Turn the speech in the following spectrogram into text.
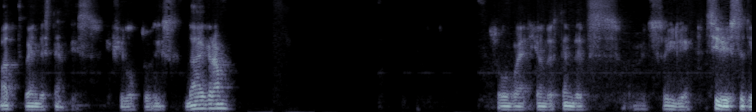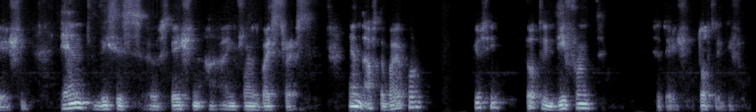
but we understand this. If you look to this diagram, so you understand that it's, really serious situation. And this is a situation uh, influenced by stress. And after biocore, you see, totally different situation, totally different.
